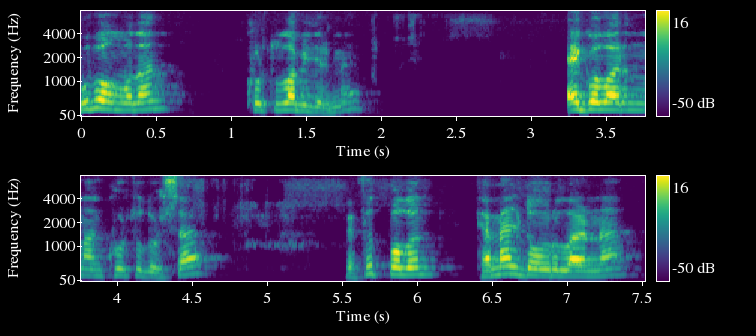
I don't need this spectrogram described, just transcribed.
Bu bombadan kurtulabilir mi? Egolarından kurtulursa ve futbolun temel doğrularına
